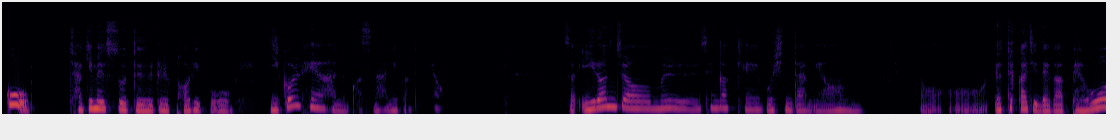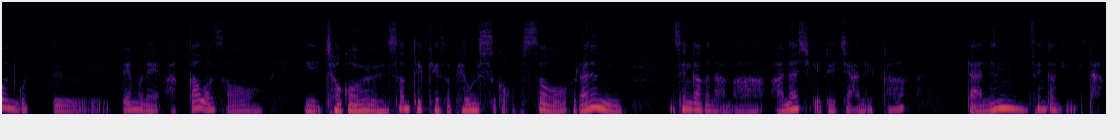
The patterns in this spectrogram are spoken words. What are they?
꼭 자기 메소드를 버리고 이걸 해야 하는 것은 아니거든요. 그래서 이런 점을 생각해 보신다면, 어, 여태까지 내가 배워온 것들 때문에 아까워서 이 저걸 선택해서 배울 수가 없어 라는 생각은 아마 안 하시게 되지 않을까라는 생각입니다.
